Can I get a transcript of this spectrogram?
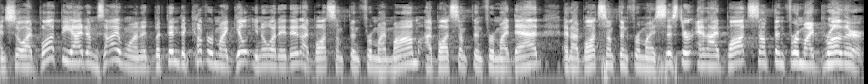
and so I bought the items I wanted, but then to cover my guilt, you know what I did? I bought something for my mom, I bought something for my dad, and I bought something for my sister, and I bought something for my brother.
